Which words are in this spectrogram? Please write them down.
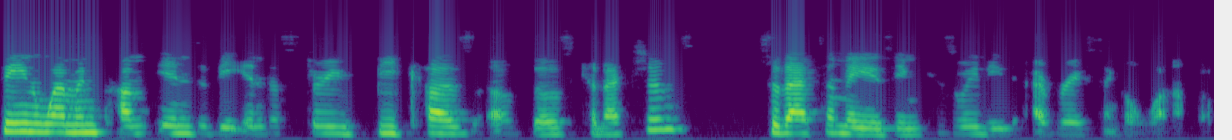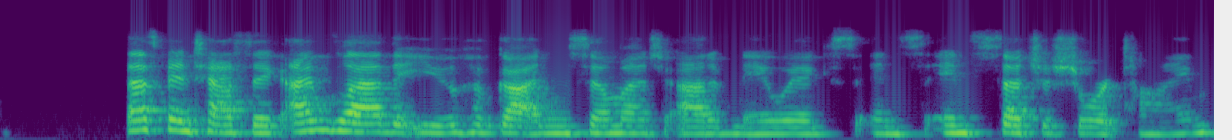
seen women come into the industry because of those connections. So that's amazing because we need every single one of them. That's fantastic. I'm glad that you have gotten so much out of NAWICS in, in such a short time.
